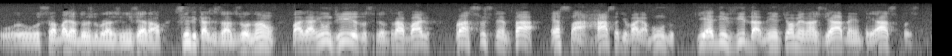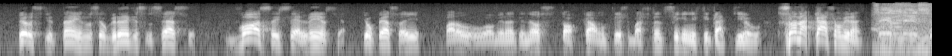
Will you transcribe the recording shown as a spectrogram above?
os trabalhadores do Brasil em geral, sindicalizados ou não, pagarem um dia do seu trabalho para sustentar essa raça de vagabundo que é devidamente homenageada, entre aspas, pelos titãs no seu grande sucesso, Vossa Excelência, que eu peço aí para o, Almirante Nelson tocar um texto bastante significativo. Só na caixa, Almirante. Senhores,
